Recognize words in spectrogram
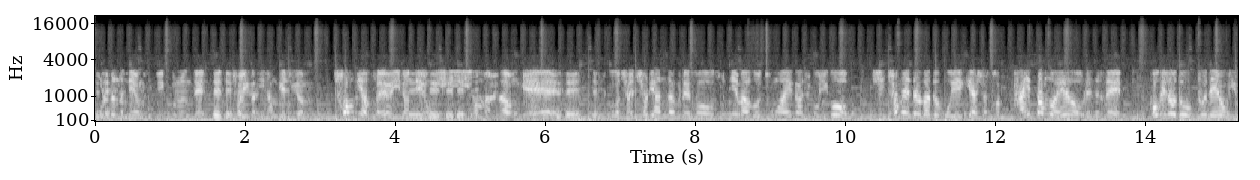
모르는 내용도 있고 그러는데 저희가 이런 게 지금 처음이었어요. 이런 내용이 처음 나온 게 그거 잘 처리한다 그래서 손님하고 통화해가지고 이거 시청에다가도 뭐 얘기하셔서 다 했던 거예요. 그랬는데 거기서도 그 내용 이거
